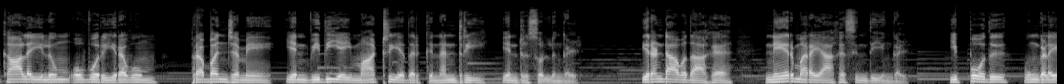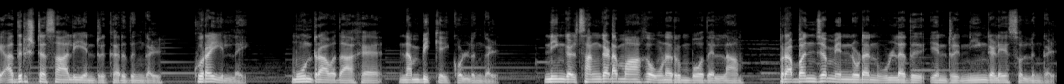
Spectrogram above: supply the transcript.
காலையிலும் ஒவ்வொரு இரவும் பிரபஞ்சமே என் விதியை மாற்றியதற்கு நன்றி என்று சொல்லுங்கள். இரண்டாவதாக நேர்மறையாக சிந்தியுங்கள். இப்போது உங்களை அதிர்ஷ்டசாலி என்று கருதுங்கள். குறையில்லை. மூன்றாவதாக நம்பிக்கை கொள்ளுங்கள். நீங்கள் சங்கடமாக உணரும் போதெல்லாம் பிரபஞ்சம் என்னுடன் உள்ளது என்று நீங்களே சொல்லுங்கள்.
